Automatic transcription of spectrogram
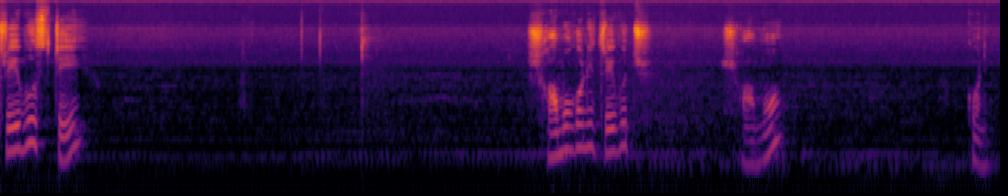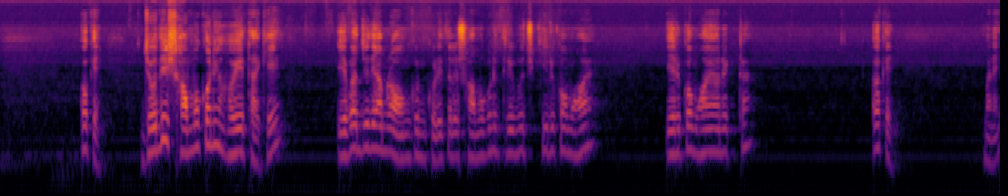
ত্রিভুজটি সমকোণী ত্রিভুজ সমকোণী। ওকে যদি সমকোণী হয়ে থাকে, এবার যদি আমরা অঙ্কন করি, তাহলে সমকোণী ত্রিভুজ কীরকম হয়? এরকম হয় অনেকটা। ওকে মানে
